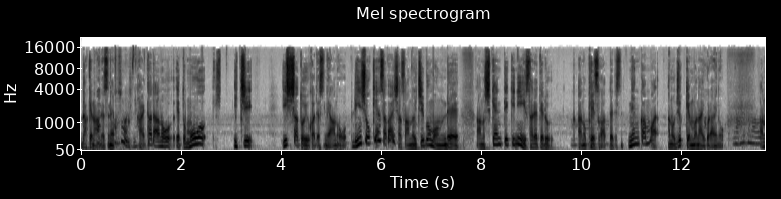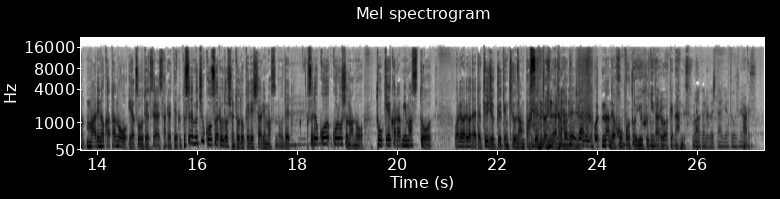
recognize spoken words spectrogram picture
だけなんですね。ですね。はい、ただあの、えっと、もう一、一社というかですね、あの、臨床検査会社さんの一部門で、あの、試験的にされてるあのケースがあってですね、年間まあ、あの10件もないぐらいの、あの周りの方のやつをお手伝いされている。と、それも一応厚生労働省に届け出してありますので、それを厚労省のあの統計から見ますと、われわれが大体99.9何パーセントになるので、なんでほぼというふうになるわけなんです、わ、かりました、ありがとうございます。はい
